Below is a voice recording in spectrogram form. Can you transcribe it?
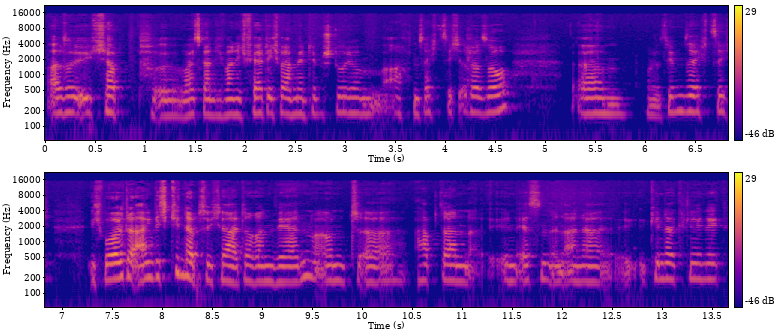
also ich habe, äh, weiß gar nicht, wann ich fertig war mit dem Studium, 68 oder so, ähm, oder 67 ich wollte eigentlich Kinderpsychiaterin werden und äh, habe dann in Essen in einer Kinderklinik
